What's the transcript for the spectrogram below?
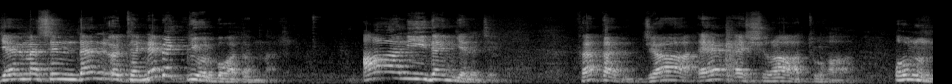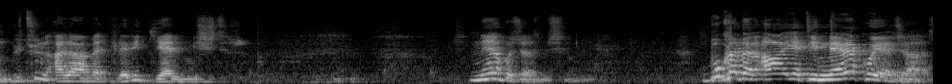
gelmesinden öte ne bekliyor bu adamlar? Aniden gelecek. Fakat ca'e eşratuha. Onun bütün alametleri gelmiştir. Ne yapacağız biz şimdi? Bu kadar ayeti nere koyacağız?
